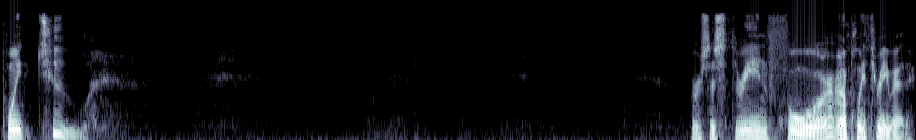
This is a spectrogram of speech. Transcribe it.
Point two. verses 3 and 4, uh, point 3 rather.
